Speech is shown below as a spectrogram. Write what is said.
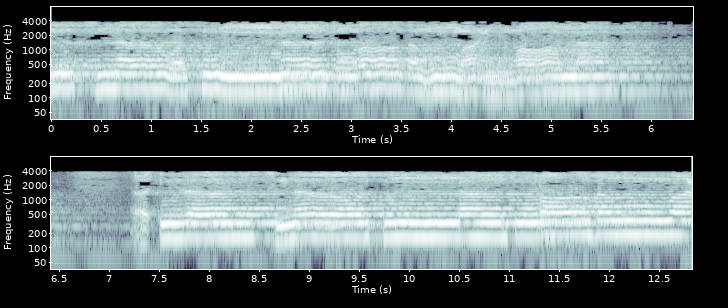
متنا وكنا ترابا وعظاما. أإذا متنا وكنا ترابا وعظاما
